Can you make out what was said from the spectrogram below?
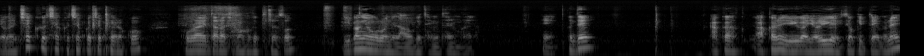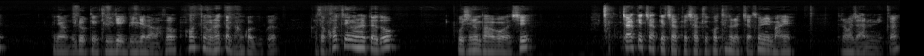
여기는 체크 체크 체크 체크 해놓고 그 라인 따라 정확하게 붙여서 이 방향으로 이제 나오게 되면 되는 거예요. 예 근데 아까 아까는 여기가 여유가 있었기 때문에 그냥 이렇게 길게 길게 나가서 커팅을 했던 방법이고요. 그래서 커팅을 할 때도 보시는 바와 같이 짧게 짧게 짧게 짧게 커팅을 했죠. 손이 많이 들어가지 않으니까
